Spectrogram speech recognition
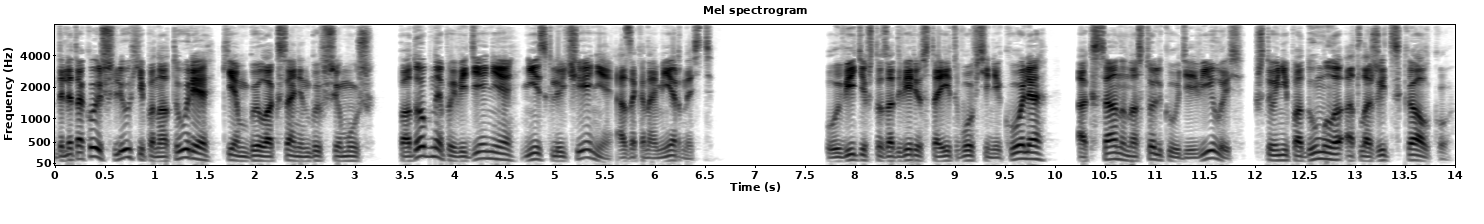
Для такой шлюхи по натуре, кем был Оксанин бывший муж, подобное поведение не исключение, а закономерность. Увидев, что за дверью стоит вовсе не Коля, Оксана настолько удивилась, что и не подумала отложить скалку.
